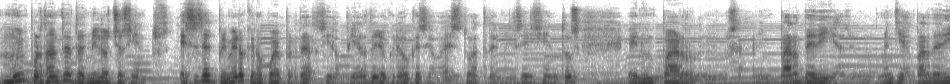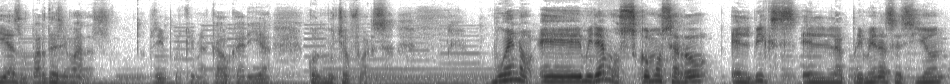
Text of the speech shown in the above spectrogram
muy importante de 3800. Ese es el primero que no puede perder. Si lo pierde, yo creo que se va esto a 3600 en un par, o par de días. Mentira, un par de días, un par de semanas. ¿sí? Porque el mercado caería con mucha fuerza. Bueno, eh, miremos cómo cerró el VIX en la primera sesión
